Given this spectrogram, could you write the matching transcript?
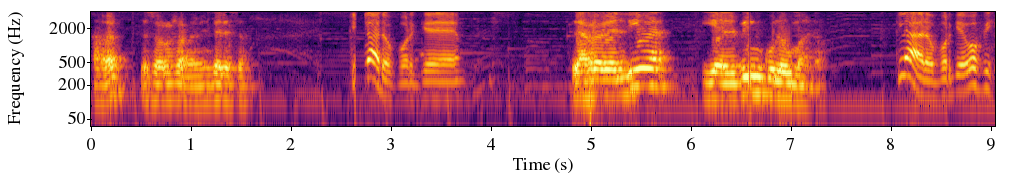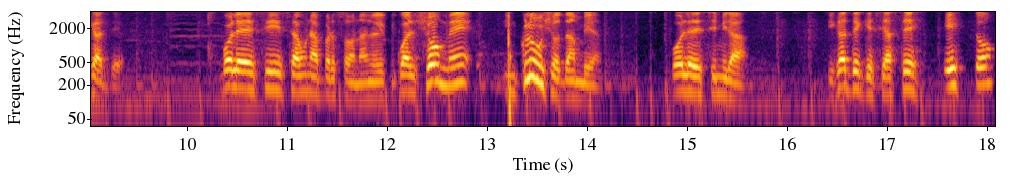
A ver, desarrollame, me interesa. Claro, porque La rebeldía y el vínculo humano. Claro, porque vos fíjate, vos le decís a una persona en el cual yo me incluyo también. Vos le decís, mira, fíjate que si haces esto,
